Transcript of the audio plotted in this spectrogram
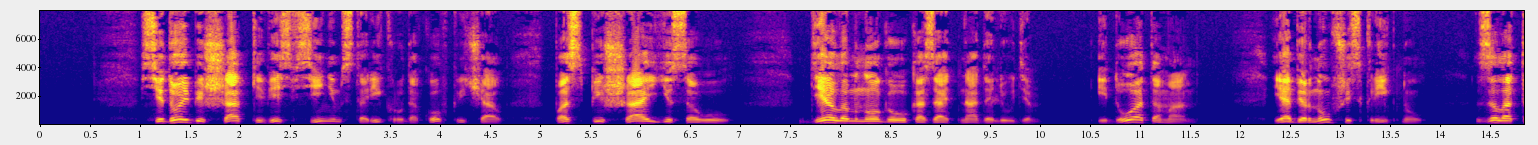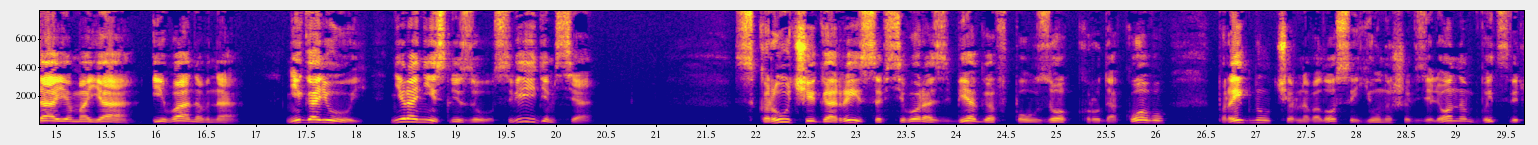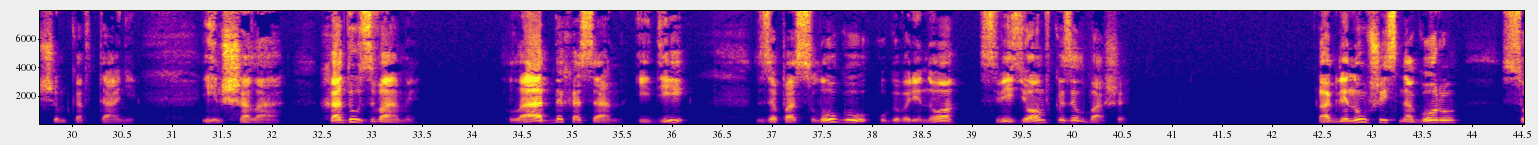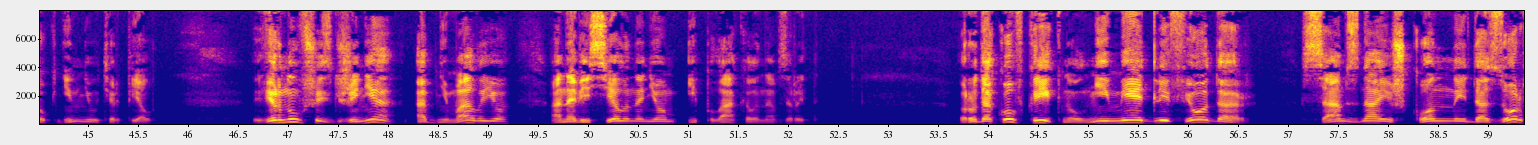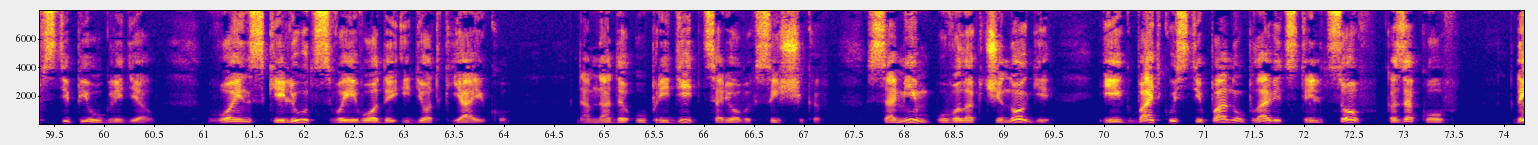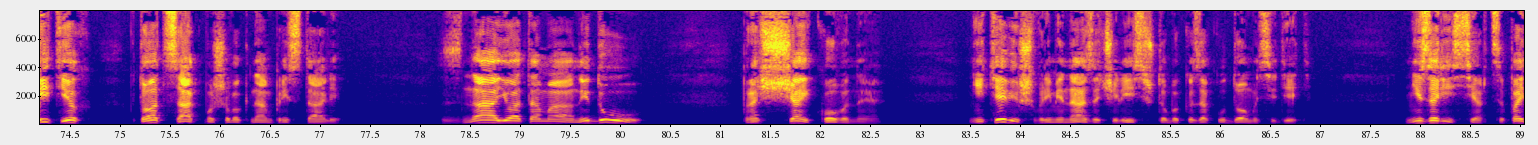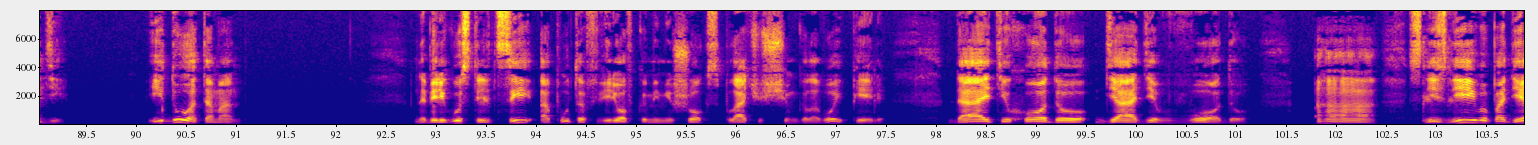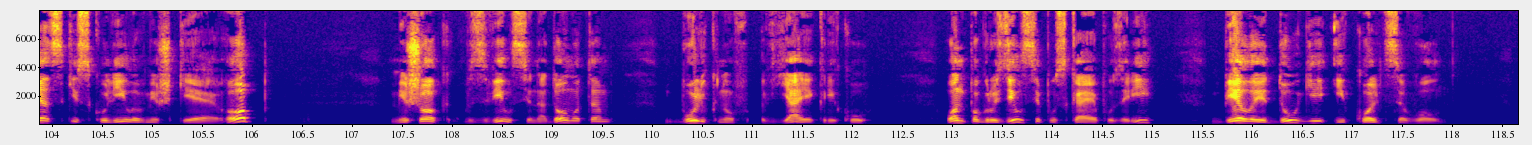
Седой без шапки, весь в синем старик Рудаков кричал: Поспешай, Исаул. Дело много указать надо людям. Иду, атаман. И обернувшись, крикнул: "Золотая моя Ивановна, не горюй, не рони слезу, свидимся". С кручи горы со всего разбега в паузок к Рудакову прыгнул черноволосый юноша в зеленом выцветшем кафтане. Иншалла, ходу с вами. Ладно, Хасан, иди. За послугу уговорено, свезем в Кызылбаше. Оглянувшись на гору, Сукнин не утерпел. Вернувшись к жене, обнимал ее, она висела на нем и плакала на взрыд. Рудаков крикнул: "Немедли, Федор! Сам знаешь, конный дозор в степи углядел. Воинский люд с воеводы идет к Яйку. Нам надо упредить царевых сыщиков, самим уволокчи ноги и к батьку Степану плавить стрельцов, казаков, да и тех, кто от Сакмышева к нам пристали. Знаю, атаман, иду. Прощай, кованая. Не те вишь времена зачались, чтобы казаку дома сидеть. Не зари сердце, поди. Иду, атаман. На берегу стрельцы, опутав веревками мешок с плачущим головой, пели: Дайте ходу дяде в воду. А, слезливо по-детски скулила в мешке. Оп! Мешок взвился над омутом, булькнув в яик реку. Он погрузился, пуская пузыри, белые дуги и кольца волн.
